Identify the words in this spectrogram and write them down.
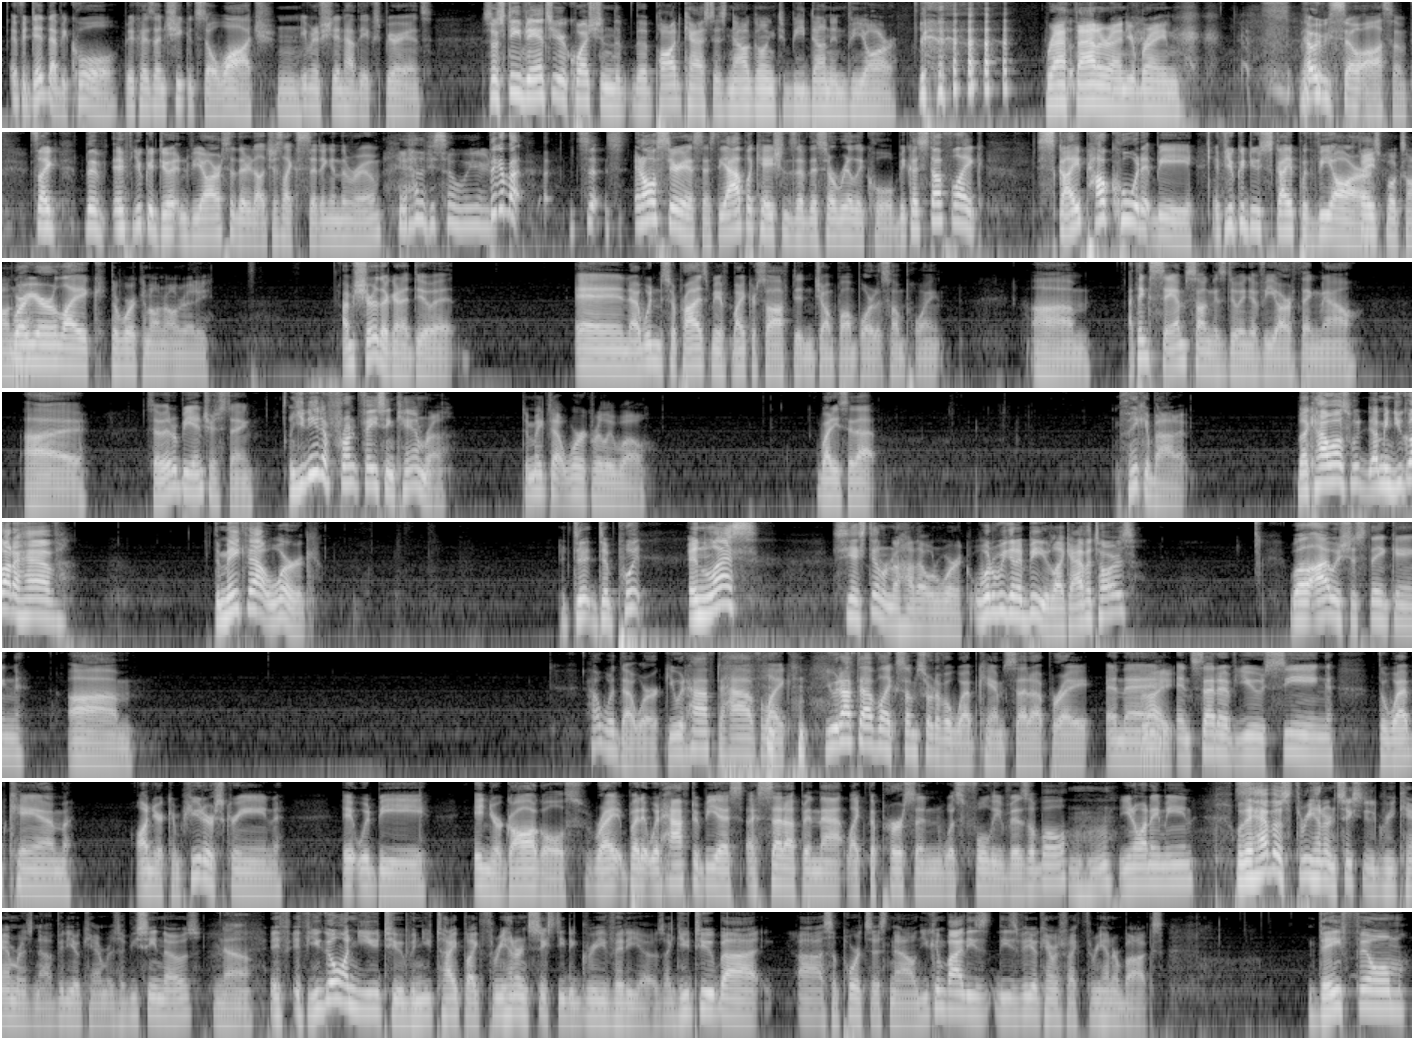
If it did, that'd be cool because then she could still watch, Hmm. even if she didn't have the experience. So, Steve, to answer your question, the, the podcast is now going to be done in VR. Wrap that around your brain. That would be so awesome. It's like the if you could do it in VR, so they're just like sitting in the room. Yeah, that'd be so weird. Think about, in all seriousness, the applications of this are really cool because stuff like Skype. How cool would it be if you could do Skype with VR, Facebook's on where that. you're like, They're working on it already. I'm sure they're gonna do it, and I wouldn't surprise me if Microsoft didn't jump on board at some point. Um, I think Samsung is doing a VR thing now, uh, so it'll be interesting. You need a front-facing camera to make that work really well. Why do you say that? Think about it. Like, how else would I mean? You got to have to make that work. To to put unless, see, I still don't know how that would work. What are we gonna be like avatars? Well, I was just thinking, um, how would that work? You would have to have like you would have to have like some sort of a webcam set up, right? And then Right. instead of you seeing the webcam on your computer screen, it would be in your goggles, right? But it would have to be a setup in that like the person was fully visible. Mm-hmm. You know what I mean? Well, they have those 360 degree cameras now, video cameras. Have you seen those? No. If if you go on YouTube and you type like 360 degree videos, like YouTube uh, uh, supports this now, you can buy these these video cameras for like 300 bucks. They film.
